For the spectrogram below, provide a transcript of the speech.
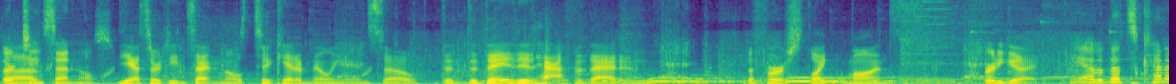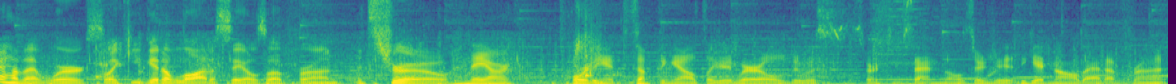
13 Uh, Sentinels. yeah 13 Sentinels to get a million. So the, the they did half of that in the first like month. Pretty good. Yeah, but that's kind of how that works. Like, you get a lot of sales up front. It's true, and they aren't porting it to something else like where it'll do with 13 Sentinels. They're getting all that up front.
